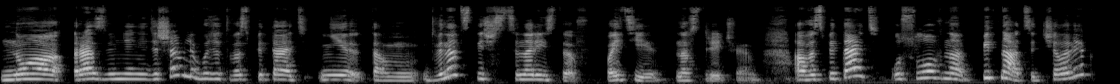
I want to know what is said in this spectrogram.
Но разве мне не дешевле будет воспитать не там 12 тысяч сценаристов, пойти навстречу им, а воспитать условно 15 человек,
